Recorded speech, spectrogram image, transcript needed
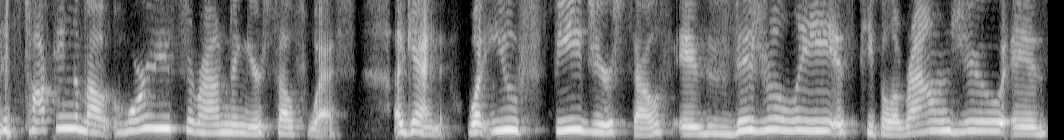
it's talking about who are you surrounding yourself with. Again what you feed yourself is visually is people around you is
